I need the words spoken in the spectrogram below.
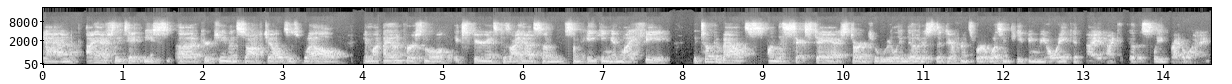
And I actually take these uh, curcumin soft gels as well in my own personal experience because I had some some aching in my feet. It took about on the sixth day I started to really notice the difference where it wasn't keeping me awake at night. And I could go to sleep right away.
